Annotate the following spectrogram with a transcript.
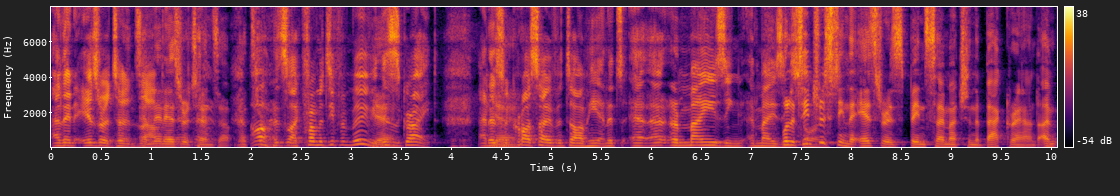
and then Ezra turns up. and then Ezra turns up. That's Oh, right. it's like from a different movie. This is great, and it's a crossover time here, and it's an amazing, amazing. Well, it's story. interesting that Ezra has been so much in the background um,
